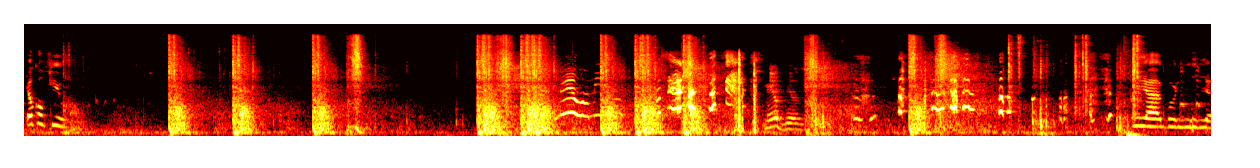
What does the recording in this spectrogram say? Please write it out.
Eu confio. Meu amigo. Acerta. Meu Deus. Que agonia.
